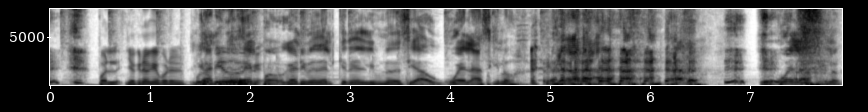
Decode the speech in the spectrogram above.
Por- yo creo que por el puro Gary miedo de Medel, que- po- Gary Medel que en el himno decía, huela asilo, Claro. huela asilo.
